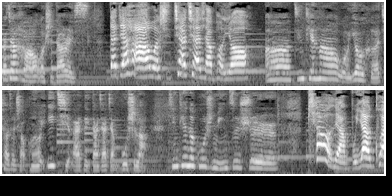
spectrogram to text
大家好，我是 Doris。大家好，我是俏俏小朋友。啊，今天呢，我又和俏俏小朋友一起来给大家讲故事了。今天的故事名字是漂亮不要夸。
